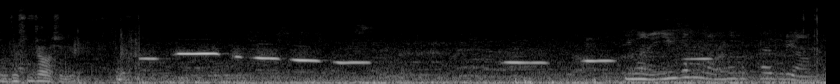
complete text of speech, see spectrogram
모두 신청하시기. 이거는 이것만 해서 8불이야.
